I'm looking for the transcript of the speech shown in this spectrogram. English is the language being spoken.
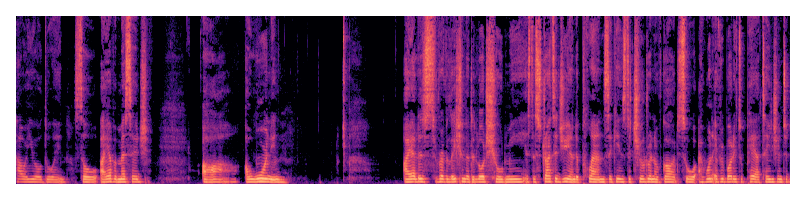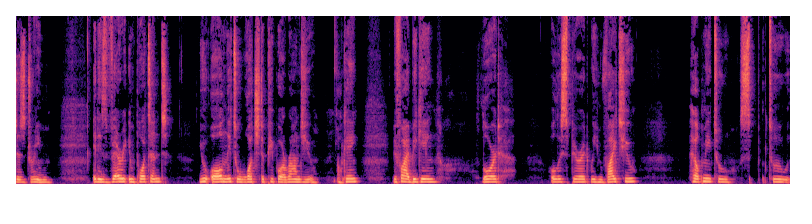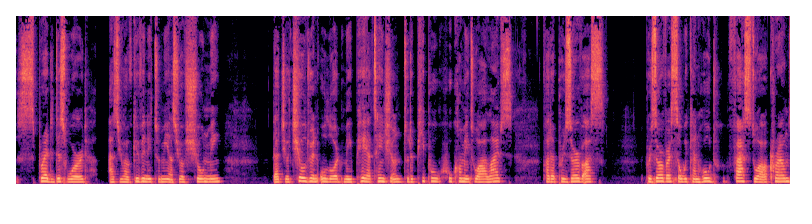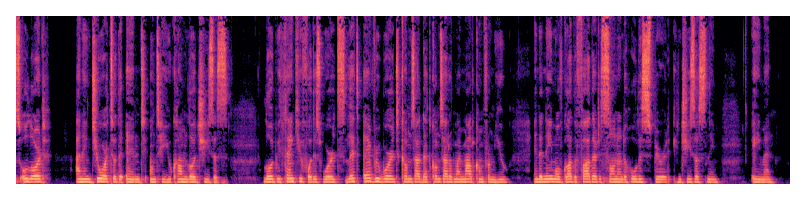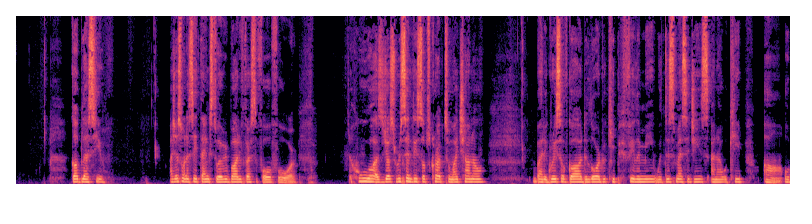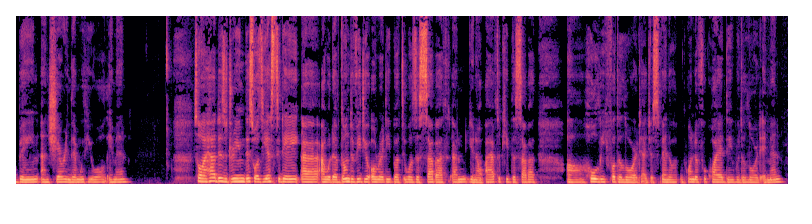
How are you all doing? So I have a message, uh, a warning. I had this revelation that the Lord showed me is the strategy and the plans against the children of God. So I want everybody to pay attention to this dream. It is very important. You all need to watch the people around you. Okay? Before I begin, Lord, Holy Spirit, we invite you Help me to, to spread this word as you have given it to me, as you have shown me, that your children, O Lord, may pay attention to the people who come into our lives. Father, preserve us. Preserve us so we can hold fast to our crowns, O Lord, and endure to the end until you come, Lord Jesus. Lord, we thank you for these words. Let every word comes out that comes out of my mouth come from you. In the name of God, the Father, the Son, and the Holy Spirit, in Jesus' name, amen. God bless you. I just want to say thanks to everybody, first of all, for who has just recently subscribed to my channel. By the grace of God, the Lord will keep filling me with these messages and I will keep uh, obeying and sharing them with you all. Amen. So I had this dream. This was yesterday. Uh, I would have done the video already, but it was a Sabbath. And, you know, I have to keep the Sabbath uh, holy for the Lord. I just spent a wonderful, quiet day with the Lord. Amen.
